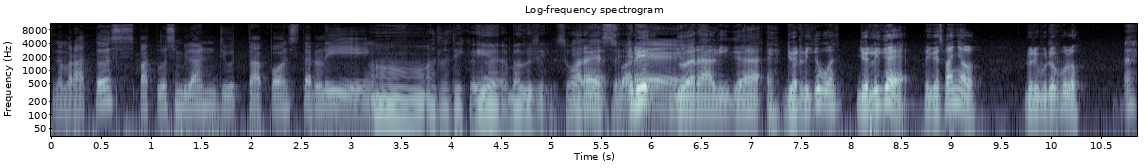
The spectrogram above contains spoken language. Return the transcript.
649 juta pound sterling Oh, Atletico. Iya, bagus sih. Suarez. Iya, Eh, dia Suarez. juara liga. Eh, juara liga bukan? Juara liga ya? Liga Spanyol 2020. eh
